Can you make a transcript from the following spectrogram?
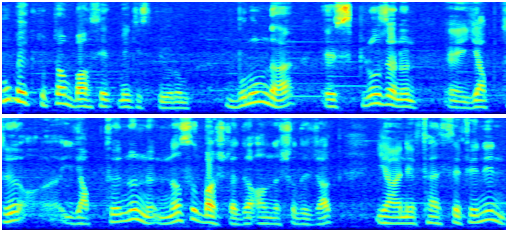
bu mektuptan bahsetmek istiyorum. Bununla e, Spinoza'nın e, yaptığı yaptığının nasıl başladığı anlaşılacak. Yani felsefenin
